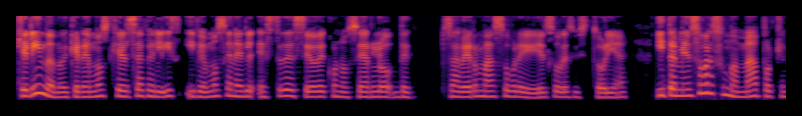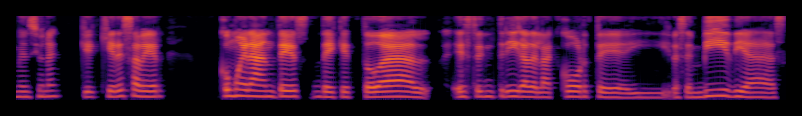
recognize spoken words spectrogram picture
qué lindo, ¿no? Y queremos que él sea feliz y vemos en él este deseo de conocerlo, de saber más sobre él, sobre su historia y también sobre su mamá, porque menciona que quiere saber cómo era antes de que toda esta intriga de la corte y las envidias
